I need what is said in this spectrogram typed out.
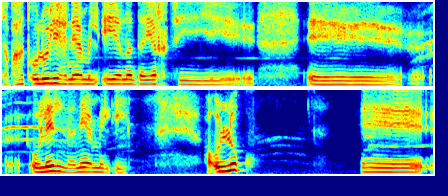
طب هتقولوا لي هنعمل إيه؟ أنا ده يا أختي إيه قولي لنا نعمل إيه؟ هقول لكم إيه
